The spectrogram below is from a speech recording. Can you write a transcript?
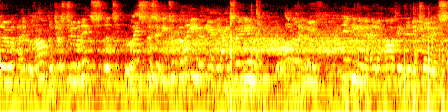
two, and it was after just two minutes that Leicester City took the lead at the Etihad Stadium. Robert Huth nipping in ahead of Martin Demichelis.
